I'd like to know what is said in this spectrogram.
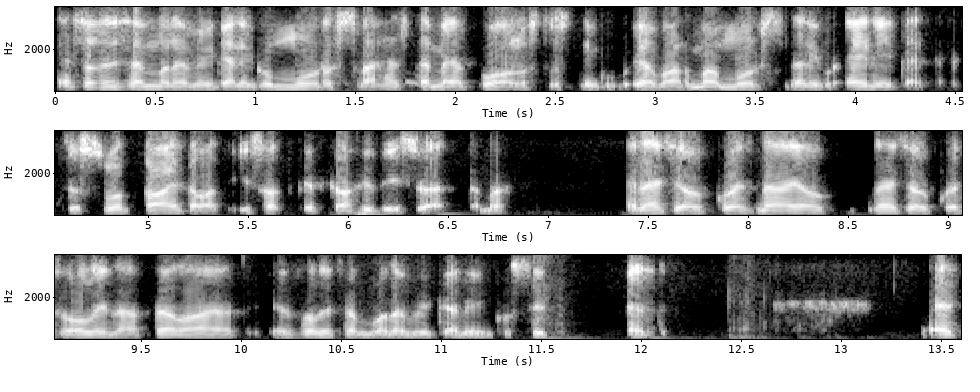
Ja se oli semmoinen, mikä niin kuin mursi vähän sitä meidän puolustusta, niin kuin, ja varmaan mursi sitä niin kuin eniten. Että jos sulla on taitavat isot, jotka on hyvin syöttämään, ja näissä joukkueissa, nämä jouk- näissä joukkueissa oli nämä pelaajat, ja se oli semmoinen, mikä niin kuin sit, että et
